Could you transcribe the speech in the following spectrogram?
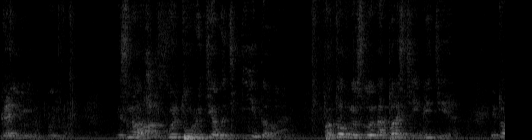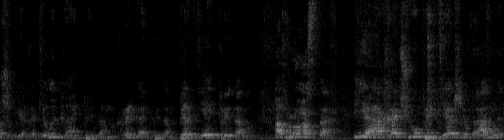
голимым быдлом. Из матушки культуры делать идола, подобно злой напасти и беде. Не то, чтобы я хотел икать при дамах, рыгать при дамах, пердеть при дамах, а просто я хочу при тех же данных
